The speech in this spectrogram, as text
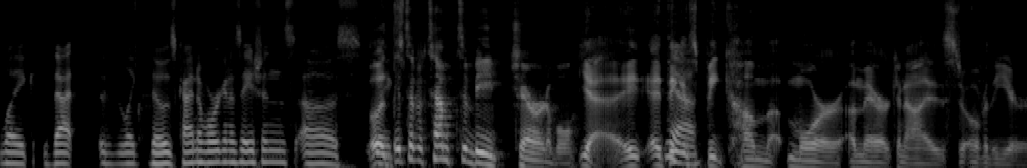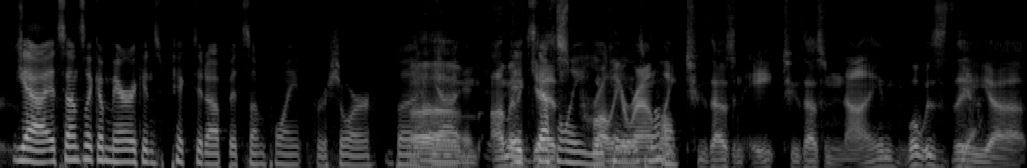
like that, like those kind of organizations. Uh, Well, like- it's an attempt to be charitable. Yeah, I, I think Yeah. it's become more Americanized over the years. yeah, it sounds like Americans picked it up at some point for sure. But yeah, Um, it- I'm gonna it's guess definitely probably UK around well. like 2008, 2009. What was the? Yeah. um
